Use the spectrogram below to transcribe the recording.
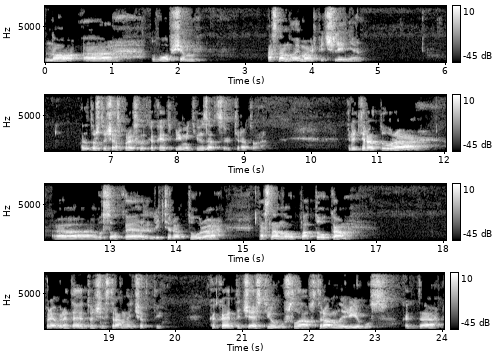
Но, а, в общем, Основное мое впечатление – это то, что сейчас происходит какая-то примитивизация литературы. Литература э, высокая, литература основного потока приобретает очень странные черты. Какая-то часть ее ушла в странный ребус, когда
